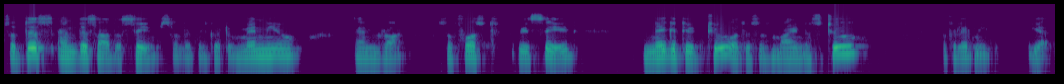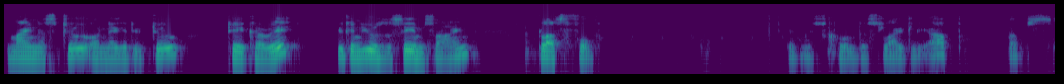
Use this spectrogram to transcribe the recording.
So this and this are the same. So let me go to menu and run. So first we said negative 2 or this is minus 2. Okay, let me, yeah, minus 2 or negative 2 take away. You can use the same sign plus 4. Let me scroll this slightly up. Oops.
